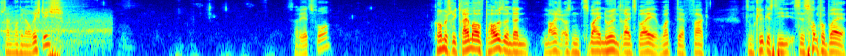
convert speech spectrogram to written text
Standen wir genau richtig. Was hat er jetzt vor? Komm, ich krieg dreimal auf Pause und dann mache ich aus dem 2-0 ein 3-2. What the fuck? Zum Glück ist die Saison vorbei.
